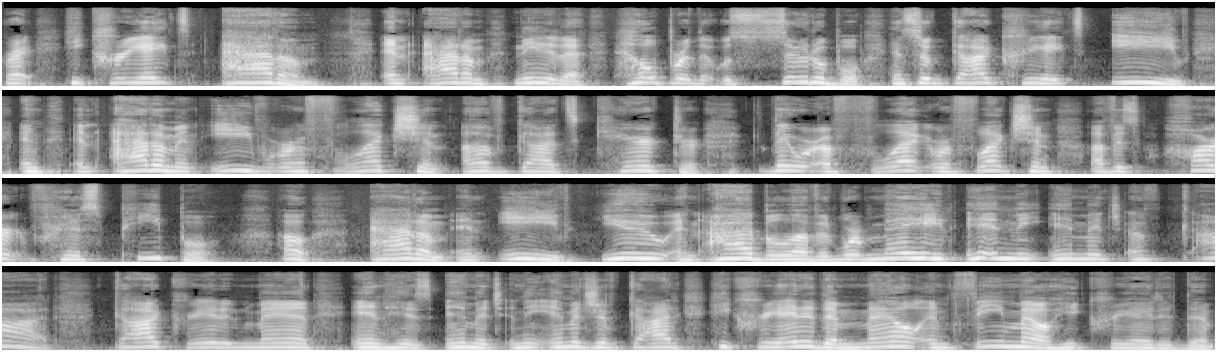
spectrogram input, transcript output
right? He creates Adam, and Adam needed a helper that was suitable. And so God creates Eve, and, and Adam and Eve were a reflection of God's character. They were a fle- reflection of his heart for his people. Oh, Adam and Eve, you and I, beloved, were made in the image of God. God created man in his image. In the image of God, he created them, male and female, he created them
